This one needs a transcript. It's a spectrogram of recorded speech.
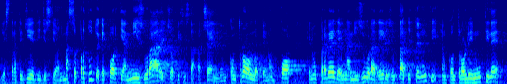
le strategie di gestione, ma soprattutto che porti a misurare ciò che si sta facendo. Un controllo che non, può, che non prevede una misura dei risultati ottenuti è un controllo inutile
